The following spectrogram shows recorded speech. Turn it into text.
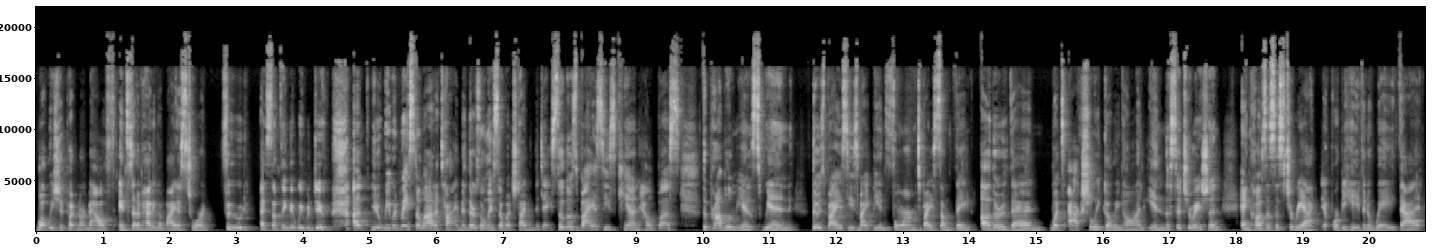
what we should put in our mouth instead of having a bias toward food as something that we would do uh, you know we would waste a lot of time and there's only so much time in the day so those biases can help us the problem is when those biases might be informed by something other than what's actually going on in the situation and causes us to react or behave in a way that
